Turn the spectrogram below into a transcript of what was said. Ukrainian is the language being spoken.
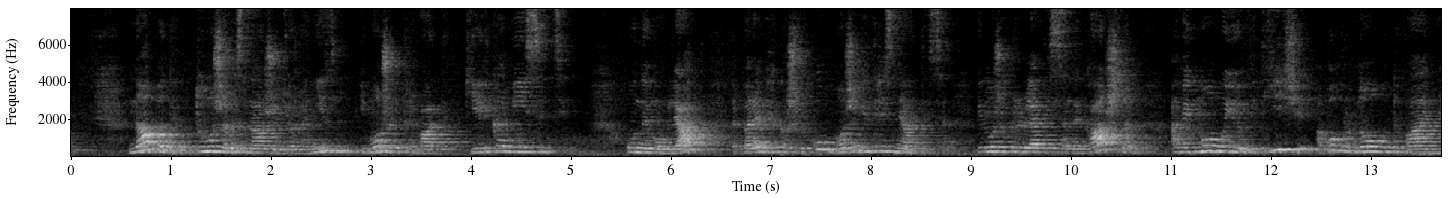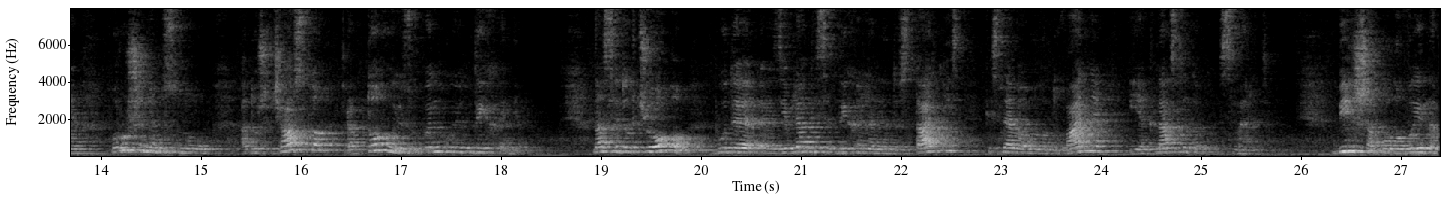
Напади дуже виснажують організм і можуть тривати кілька місяців. У немовлят перебіг кашлюку може відрізнятися. Він може проявлятися не кашлем, а відмовою від їжі брудного порушенням сну, а дуже часто раптовою зупинкою дихання. Внаслідок чого буде е, з'являтися дихальна недостатність, кисневе голодування і як наслідок смерть. Більша половина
